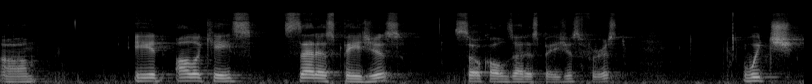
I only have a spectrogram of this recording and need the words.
Um, it allocates ZS pages, so-called ZS pages first, which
